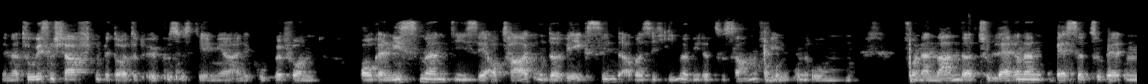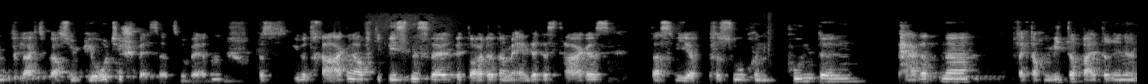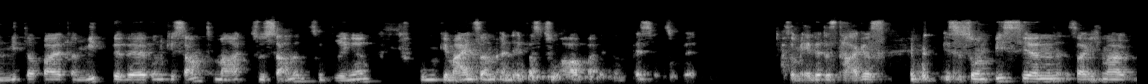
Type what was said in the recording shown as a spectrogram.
in Naturwissenschaften bedeutet Ökosystem ja eine Gruppe von Organismen, die sehr autark unterwegs sind, aber sich immer wieder zusammenfinden, um voneinander zu lernen, besser zu werden, vielleicht sogar symbiotisch besser zu werden. Das Übertragen auf die Businesswelt bedeutet am Ende des Tages, dass wir versuchen, Kunden, Partner, vielleicht auch Mitarbeiterinnen und Mitarbeiter, Mitbewerber und Gesamtmarkt zusammenzubringen, um gemeinsam an etwas zu arbeiten und besser zu werden. Also am Ende des Tages ist es so ein bisschen, sage ich mal,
